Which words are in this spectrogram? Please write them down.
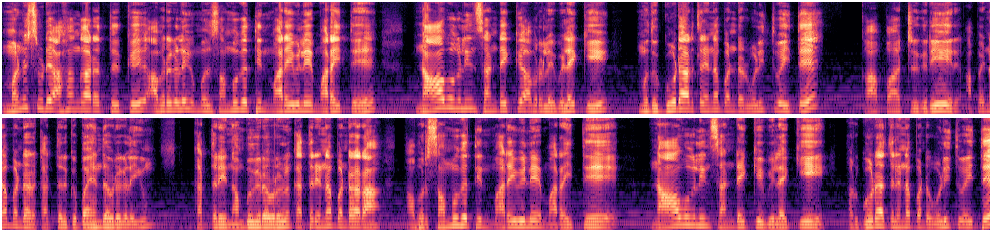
மனுஷருடைய அகங்காரத்துக்கு அவர்களை உமது சமூகத்தின் மறைவிலே மறைத்து நாவுகளின் சண்டைக்கு அவர்களை விலக்கி உமது கூடாரத்தில் என்ன பண்றார்? ஒழித்து வைத்து காப்பாற்றுகிறீர். அப்ப என்ன பண்றாரு? கத்தருக்கு பயந்தவர்களையும் கத்தரை நம்புகிறவர்களும் கத்தர் என்ன பண்றாரா அவர் சமூகத்தின் மறைவிலே மறைத்து நாவுகளின் சண்டைக்கு விலக்கி அவர் கூடாரத்தில் என்ன பண்ற ஒழித்து வைத்து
